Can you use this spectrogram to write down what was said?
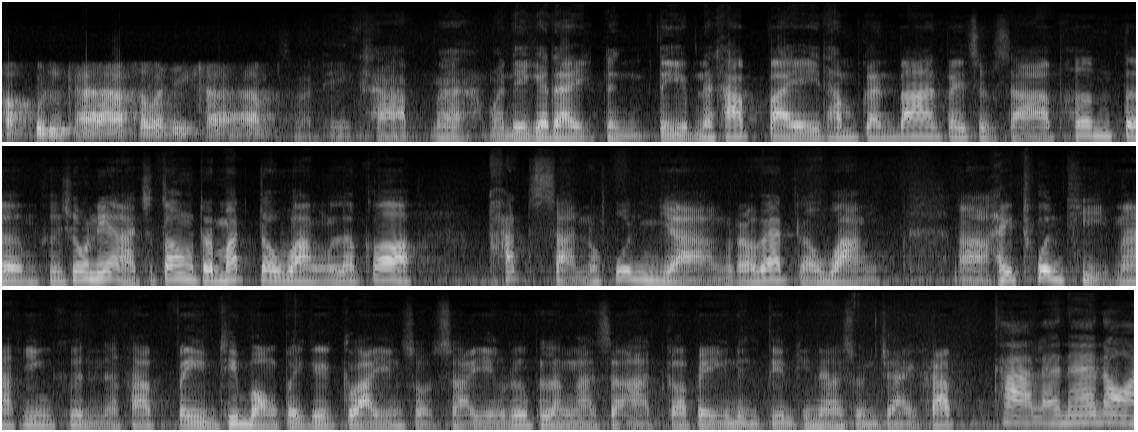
ขอบคุณครับ สวัสดีครับ สวัสดีครับอะวันนี้ก็ได้อีกหนึ่งธีมนะครับ ไปทำกันบ้านไปศึกษาเพิ่มเติม คือช่วงนี้อาจจะต้องระมัดระวังแล้วก็คัดสรรหุ้นอย่างระแวดระวังอ่า ให้ท่วนถี่มากยิ่งขึ้นนะครับธีมที่มองไปไกลๆยังสดใสอย่างเรื่องพลังงานสะอาดก็เป็นอีกหนึ่งธีมที่น่าสนใจครับ ค่ะและแน่นอน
